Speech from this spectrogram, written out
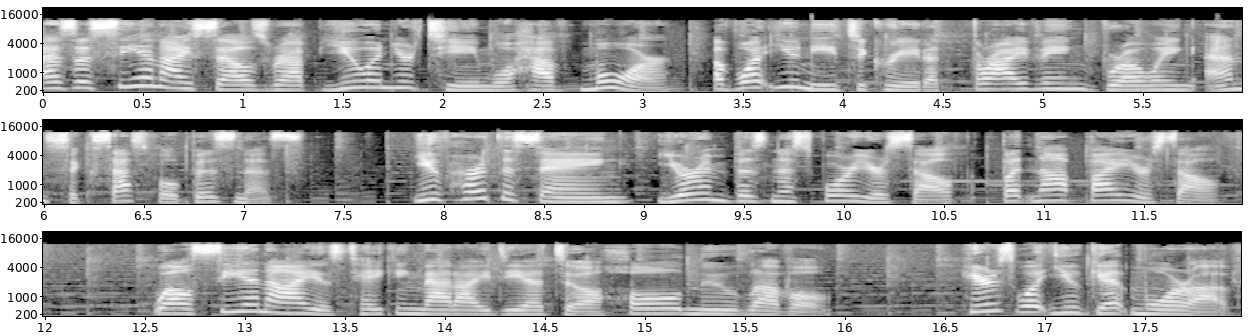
As a CNI sales rep, you and your team will have more of what you need to create a thriving, growing, and successful business. You've heard the saying, you're in business for yourself, but not by yourself. Well, CNI is taking that idea to a whole new level. Here's what you get more of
